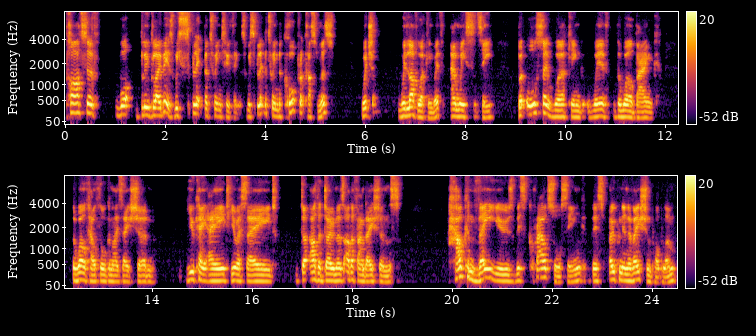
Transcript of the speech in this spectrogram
part of what Blue Globe is, we split between two things. We split between the corporate customers, which we love working with and we see, but also working with the World Bank, the World Health Organization, UK Aid, USAID, other donors, other foundations. How can they use this crowdsourcing, this open innovation problem?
